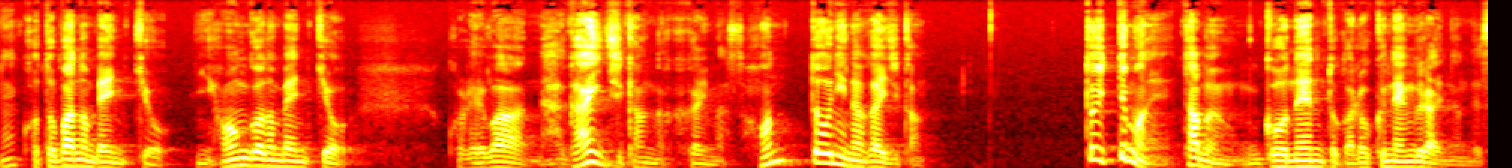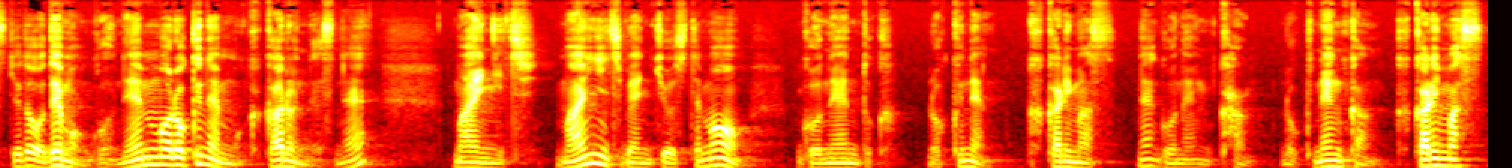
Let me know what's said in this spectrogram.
ね、言葉の勉強。日本語の勉強。これは長い時間がかかります。本当に長い時間。と言ってもね多分5年とか6年ぐらいなんですけどでも5年も6年もかかるんですね。毎日。毎日勉強しても5年とか6年かかります。ね5年間6年間かかります。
